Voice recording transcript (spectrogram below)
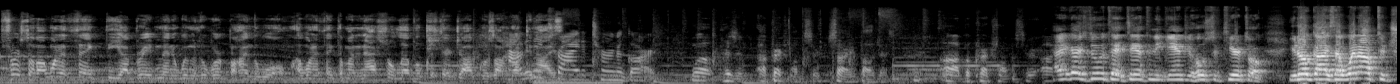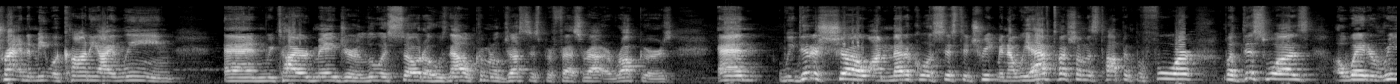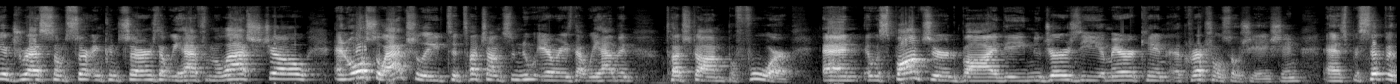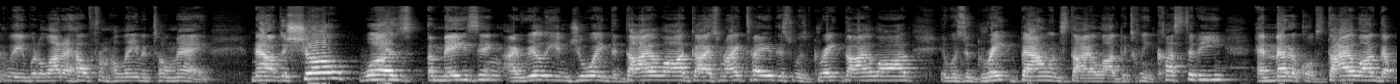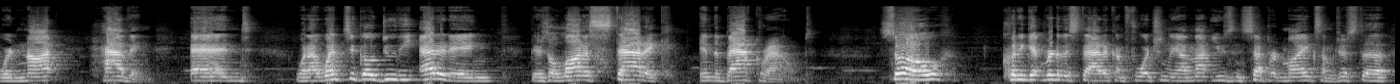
First off, I want to thank the uh, brave men and women who work behind the wall. I want to thank them on a national level because their job goes How unrecognized. do they try to turn a guard? Well, prison, uh, correctional officer. Sorry, I apologize. Uh, but correctional officer. Uh, How you guys doing today? It's Anthony Gangi, host of Tier Talk. You know, guys, I went out to Trenton to meet with Connie Alleyne and retired Major Luis Soto, who's now a criminal justice professor out at Rutgers. And we did a show on medical assisted treatment. Now, we have touched on this topic before, but this was a way to readdress some certain concerns that we had from the last show, and also actually to touch on some new areas that we haven't touched on before. And it was sponsored by the New Jersey American Correctional Association, and specifically with a lot of help from Helena Tomei. Now, the show was amazing. I really enjoyed the dialogue. Guys, when I tell you this was great dialogue, it was a great balanced dialogue between custody and medical. It's dialogue that we're not having. And when I went to go do the editing, there's a lot of static in the background. So, couldn't get rid of the static. Unfortunately, I'm not using separate mics. I'm just a,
